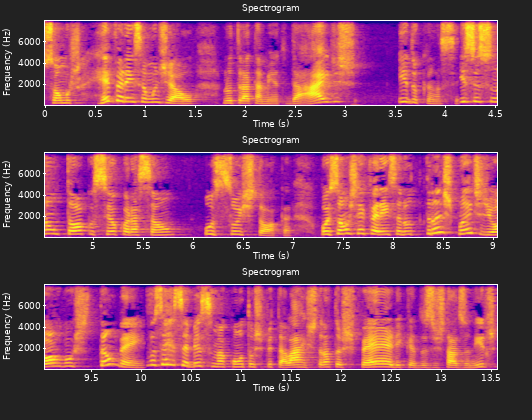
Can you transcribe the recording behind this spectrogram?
Somos referência mundial no tratamento da AIDS e do câncer. E se isso não toca o seu coração, o SUS toca, pois somos referência no transplante de órgãos também. Se você recebesse uma conta hospitalar estratosférica dos Estados Unidos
